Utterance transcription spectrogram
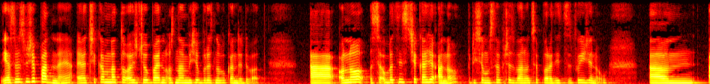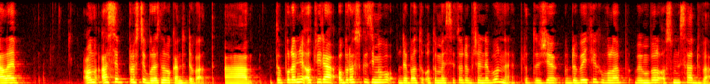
já si myslím, že padne a já čekám na to, až Joe Biden oznámí, že bude znovu kandidovat. A ono se obecně čeká, že ano, když se musel přes Vánoce poradit se svojí ženou. Um, ale on asi prostě bude znovu kandidovat. A to podle mě otvírá obrovský zajímavou debatu o tom, jestli je to dobře nebo ne, protože v době těch voleb by mu bylo 82.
